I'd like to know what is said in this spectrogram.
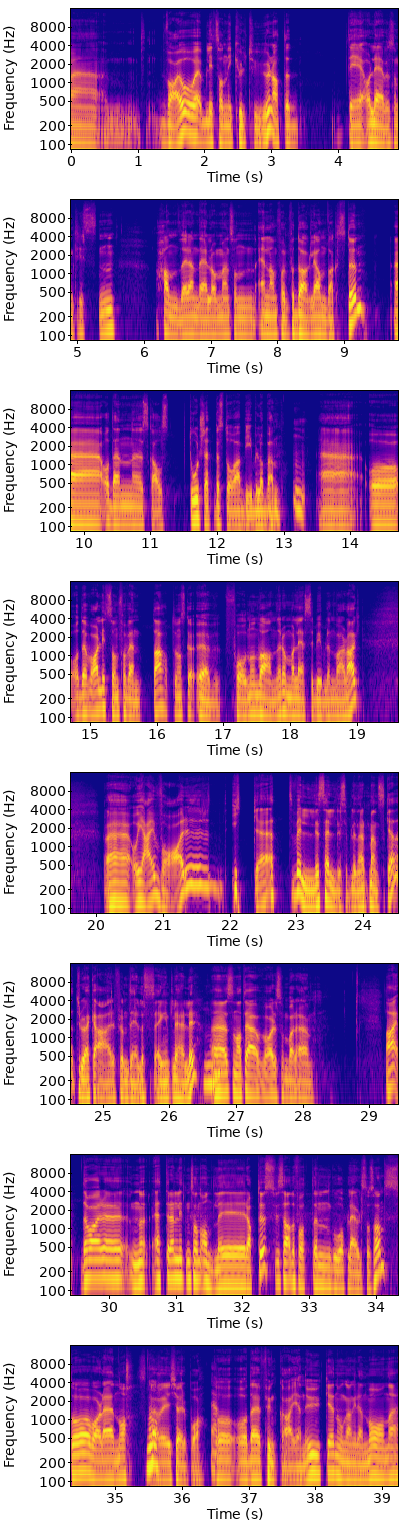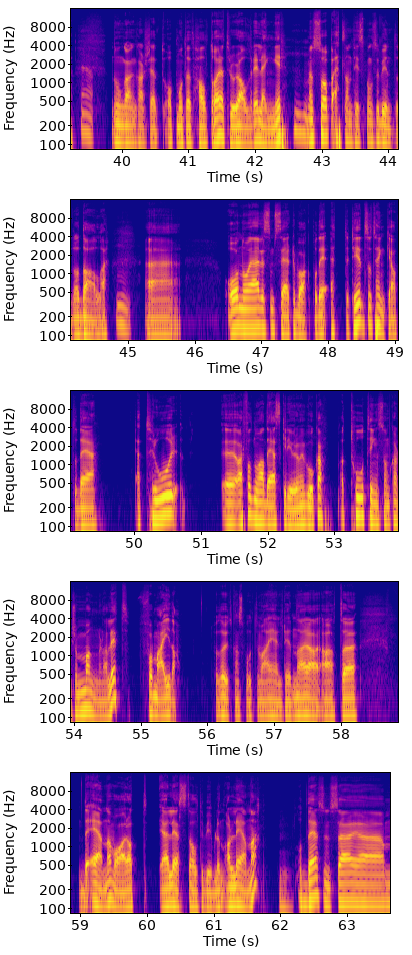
var jo litt sånn i kulturen at det, det å leve som kristen handler en del om en, sånn, en eller annen form for daglig andaktsstund. Eh, og den skal stort sett bestå av bibel og bønn. Mm. Eh, og, og, det var litt sånn forventa at man skal øve, få noen vaner om å lese Bibelen hver dag. Eh, og jeg var ikke et veldig selvdisiplinert menneske. Det tror jeg ikke er fremdeles egentlig heller. Mm. sånn at jeg var liksom bare Nei, det var eh, etter en liten sånn åndelig raptus. Hvis jeg hadde fått en god opplevelse, og sånn, så var det nå skal nå. vi kjøre på. Ja. Og, og, det funka i en uke, noen ganger en måned. Ja. Noen ganger kanskje et, opp mot et halvt år. Jeg tror aldri lenger. Mm -hmm. Men så på et eller annet tidspunkt så begynte det å dale. Mm. Eh, og når jeg liksom ser tilbake på det i ettertid, så tenker jeg at det Jeg tror eh, I hvert fall noe av det jeg skriver om i boka, at to ting som kanskje mangla litt, for meg, da, for å ta utgangspunkt i meg hele tiden, er at eh, det ene var at jeg leste alltid Bibelen alene. Mm. Og det syns jeg eh,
